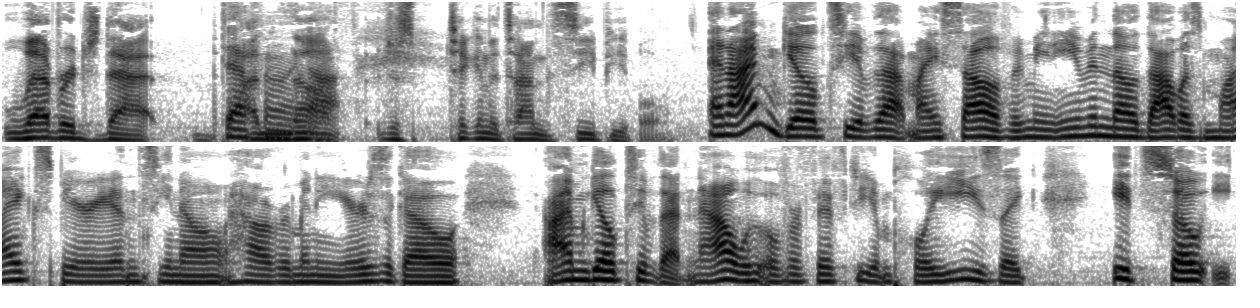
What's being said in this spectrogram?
leverage that Definitely enough. Just taking the time to see people. and I'm guilty of that myself. I mean, even though that was my experience, you know, however many years ago, I'm guilty of that now with over 50 employees. Like, it's so e-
